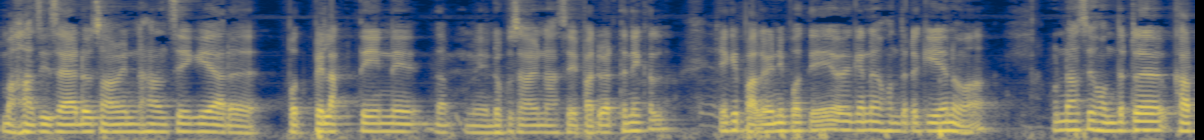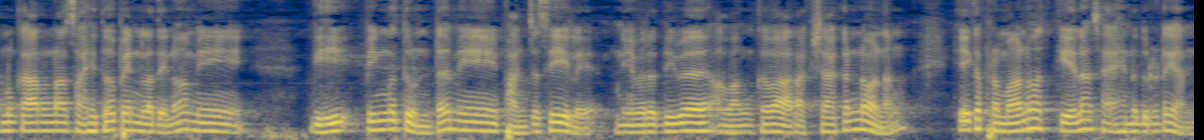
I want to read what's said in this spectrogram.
මහසි සයඩෝ ස්වාමීන් වහන්සේගේ අර පොත් පෙළක් තියෙන්නේ මේ ලොකු ස්වාමීන් වහන්සේ පරිවර්තනය කළා. ඒකේ පළවෙනි පොතේ ඔය ගැන හොඳට කියනවා. උන්වහන්සේ හොඳට කරුණු කාරණා සහිතව පෙන්ලා දෙනවා මේ ගිහි පින්වතුන්ට මේ පංචශීලය නිවරදිව අවංකව ආරක්ෂා කරනවා නම් ඒක ප්‍රමාණවත් කියලා සෑහෙන දුරට යන්න.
